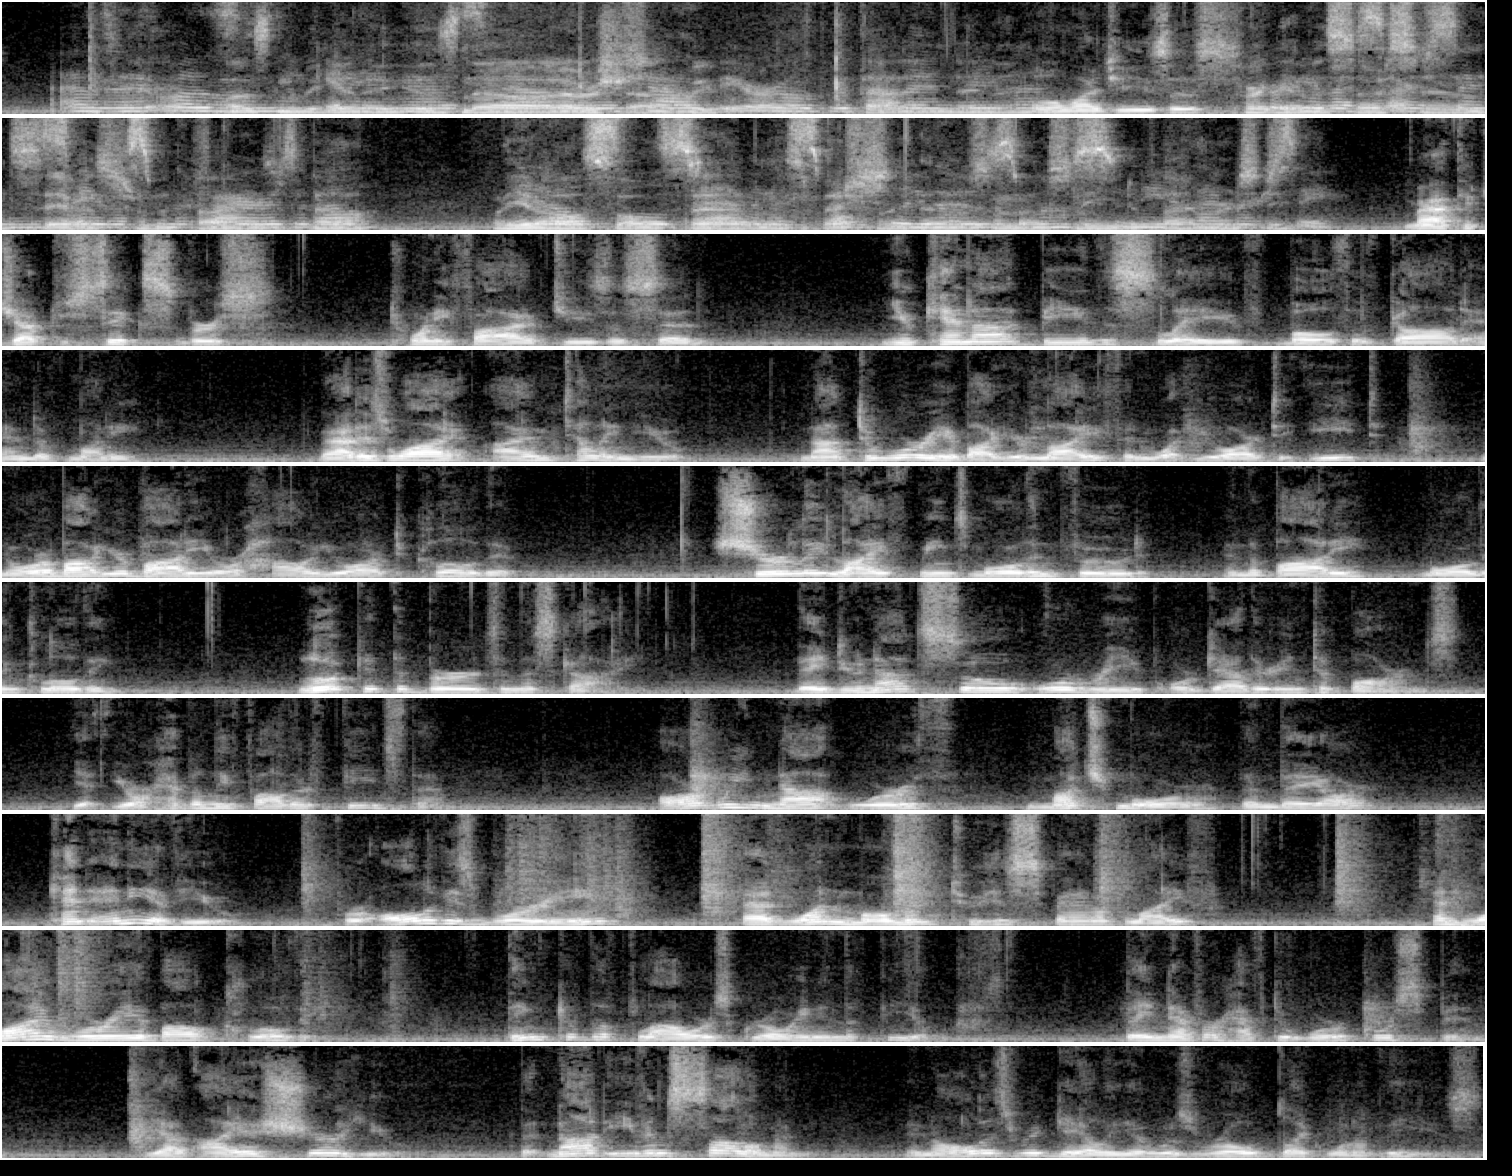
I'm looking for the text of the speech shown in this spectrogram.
As it was, Was in the beginning, is now, and ever shall be, world without end. Amen. O my Jesus, Forgive us our sins, save us from the fires of hell. Lead all souls to heaven, especially those in most need of thy mercy. Matthew chapter 6, verse 25, Jesus said, You cannot be the slave both of God and of money. That is why I am telling you not to worry about your life and what you are to eat, nor about your body or how you are to clothe it. Surely life means more than food, and the body more than clothing. Look at the birds in the sky. They do not sow or reap or gather into barns, yet your heavenly Father feeds them. Are we not worth much more than they are? Can any of you, for all of his worrying, add one moment to his span of life? And why worry about clothing? Think of the flowers growing in the fields. They never have to work or spin. Yet I assure you that not even Solomon in all his regalia was robed like one of these.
